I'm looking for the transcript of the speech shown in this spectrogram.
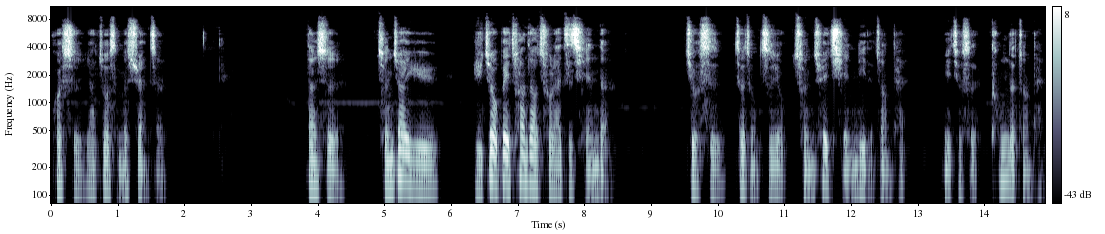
或是要做什么选择。但是，存在于宇宙被创造出来之前的，就是这种只有纯粹潜力的状态，也就是空的状态。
